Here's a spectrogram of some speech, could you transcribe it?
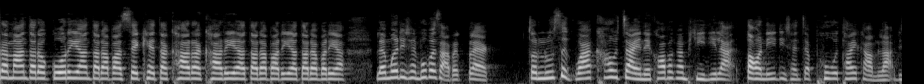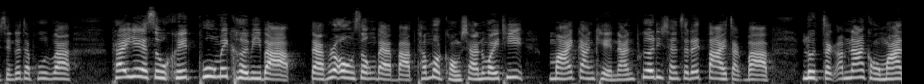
รามันตาราโกริยาตาราปาเซเคตาคาราคาริยาตาราปาริยาตาราปาริยาและเมื่อดิฉันพูดภาษาแปลกๆ จนรู้สึกว่าเข้าใจในข้อพระคัมภีร์นี้ละ ตอนนี้ดิฉันจะพูดถ้อยคำละ ดิฉันก็จะพูดว่า พระเยซูคริสต์ผู้ไม่เคยมีบาป แต่พระองค์ทรงแบกบาปทั้งหมดของฉันไว้ที่ไม้กางเขนนั้น เพื่อที่ฉันจะได้ตายจากบาป หลุดจากอำนาจของมัน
